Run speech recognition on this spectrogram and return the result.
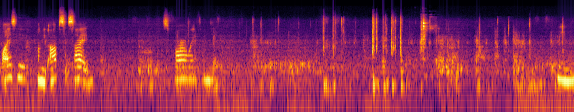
Why is he on the opposite side? As far away from the Hmm.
